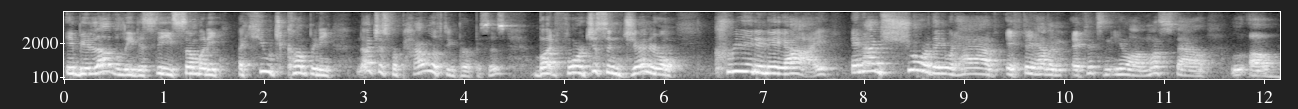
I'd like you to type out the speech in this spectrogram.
it'd be lovely to see somebody, a huge company, not just for powerlifting purposes, but for just in general, create an AI. And I'm sure they would have, if they have an, if it's an Elon Musk style uh,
